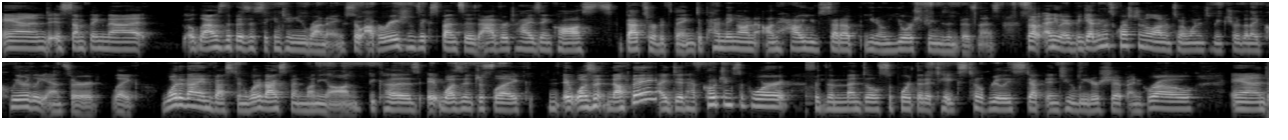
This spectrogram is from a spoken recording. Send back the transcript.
and is something that allows the business to continue running. So operations expenses, advertising costs, that sort of thing, depending on on how you've set up, you know, your streams in business. So anyway, I've been getting this question a lot and so I wanted to make sure that I clearly answered like what did I invest in? What did I spend money on? Because it wasn't just like, it wasn't nothing. I did have coaching support for the mental support that it takes to really step into leadership and grow. And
